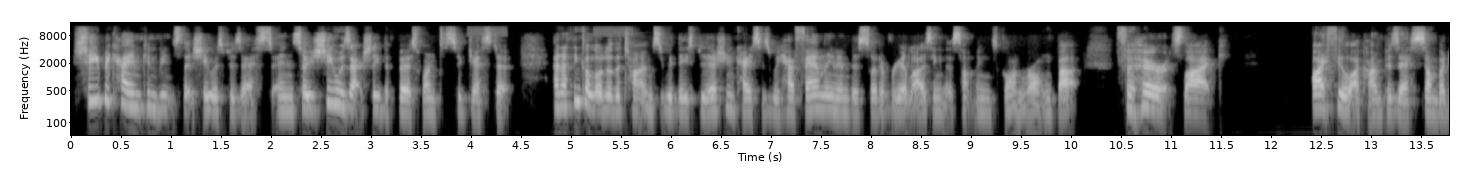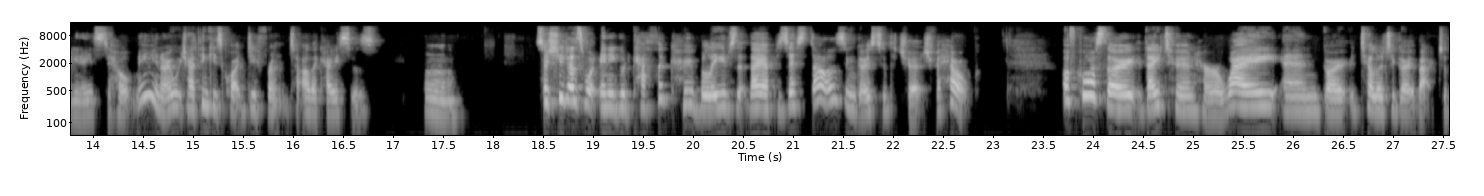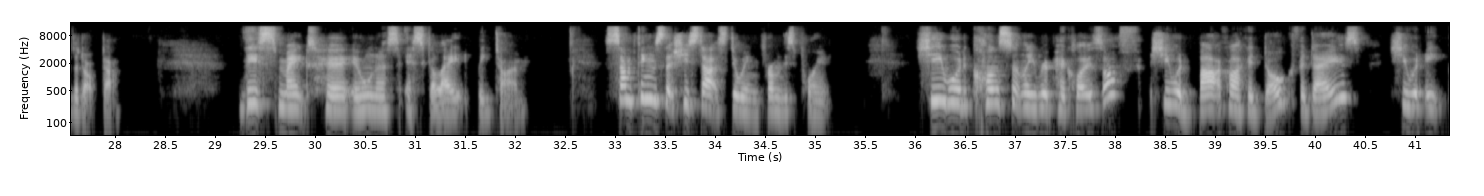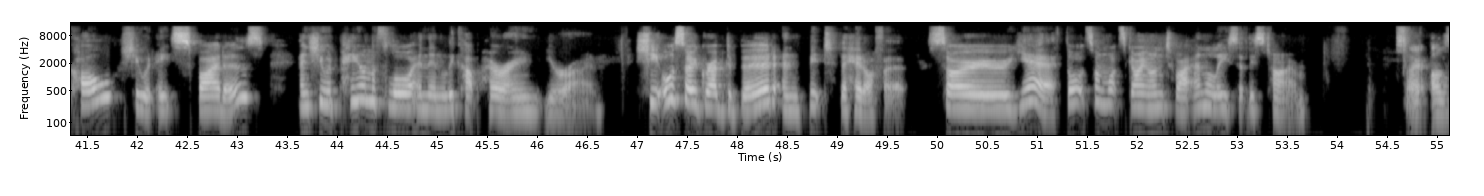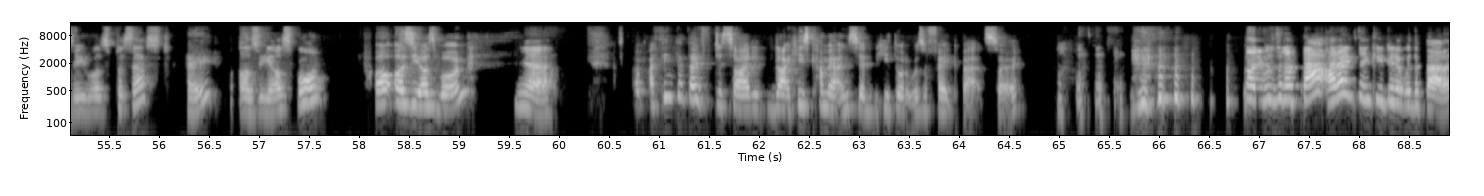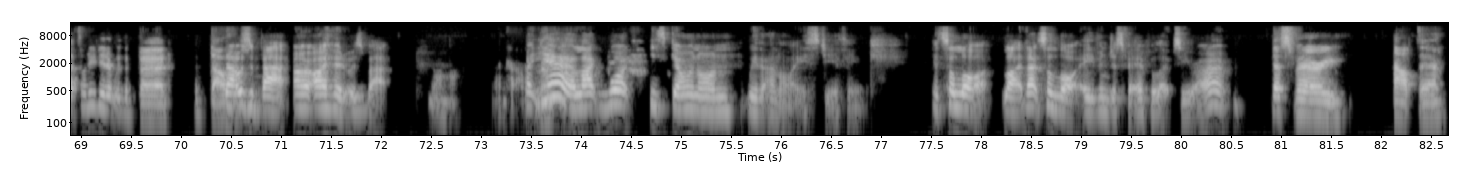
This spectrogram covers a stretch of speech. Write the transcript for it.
She became convinced that she was possessed. And so she was actually the first one to suggest it. And I think a lot of the times with these possession cases, we have family members sort of realizing that something's gone wrong. But for her, it's like, I feel like I'm possessed. Somebody needs to help me, you know, which I think is quite different to other cases. Hmm. So she does what any good Catholic who believes that they are possessed does and goes to the church for help. Of course, though, they turn her away and go tell her to go back to the doctor. This makes her illness escalate big time. Some things that she starts doing from this point. She would constantly rip her clothes off. She would bark like a dog for days. She would eat coal. She would eat spiders. And she would pee on the floor and then lick up her own urine. She also grabbed a bird and bit the head off it. So, yeah, thoughts on what's going on to our Anneliese at this time? So Ozzy was possessed. Hey? Ozzy Osbourne. Oh, Ozzy Osbourne. Yeah. Um, I think that they've decided, like, he's come out and said he thought it was a fake bat. So, No, was it a bat? I don't think he did it with a bat. I thought he did it with a bird. A dove. that was a bat. I, I heard it was a bat. Oh, But remember. yeah, like, what is going on with Anneliese, do you think? It's a lot. Like, that's a lot, even just for epilepsy, right? that's very out there.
